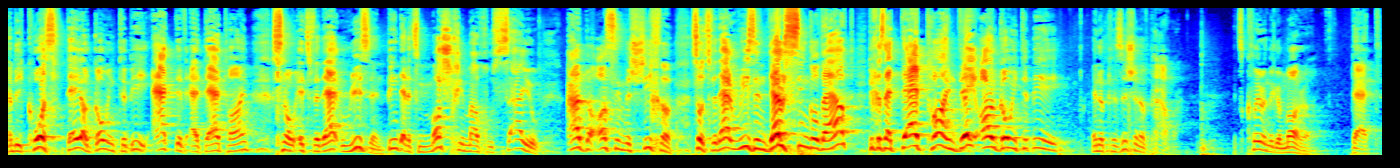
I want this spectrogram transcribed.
And because they are going to be active at that time, so it's for that reason, being that it's Moshchi Malchusayu, Ada Asim Mashiach. So it's for that reason they're singled out, because at that time they are going to be in a position of power. It's clear in the Gemara that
